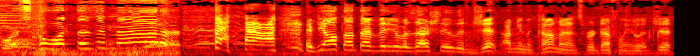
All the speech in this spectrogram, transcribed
for it, so what does it matter? if y'all thought that video was actually legit, I mean, the comments were definitely legit,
